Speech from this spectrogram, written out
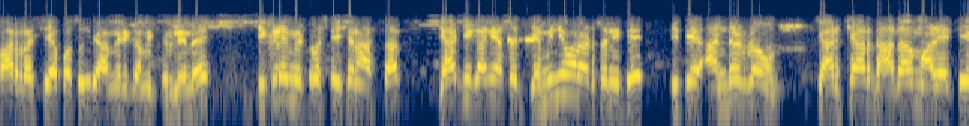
फार रशियापासून ते अमेरिका मी फिरलेलो आहे. तिकडे मेट्रो स्टेशन असतात. ज्या ठिकाणी असं जमिनीवर अडचण येते तिथे अंडरग्राऊंड चार चार दहा दहा माळ्याचे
